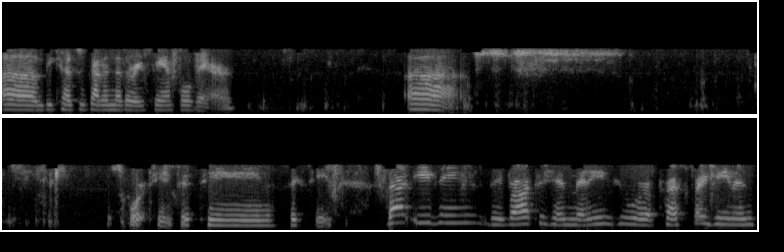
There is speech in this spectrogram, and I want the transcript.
um, because we've got another example there. Uh, it's 14, 15, 16. That evening they brought to him many who were oppressed by demons,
